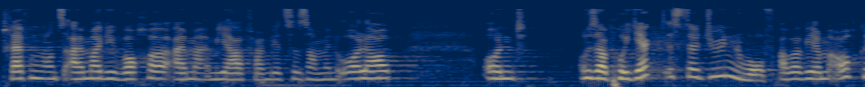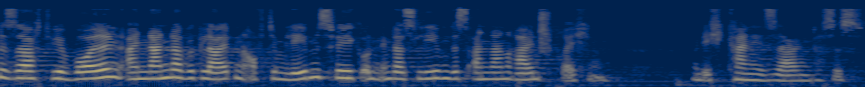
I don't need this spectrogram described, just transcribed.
treffen uns einmal die Woche, einmal im Jahr fahren wir zusammen in Urlaub. Und unser Projekt ist der Dünenhof, aber wir haben auch gesagt, wir wollen einander begleiten auf dem Lebensweg und in das Leben des anderen reinsprechen. Und ich kann Ihnen sagen, das ist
